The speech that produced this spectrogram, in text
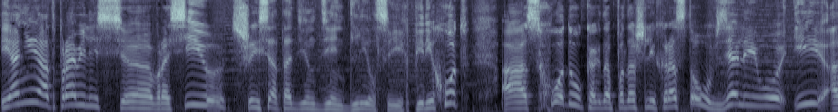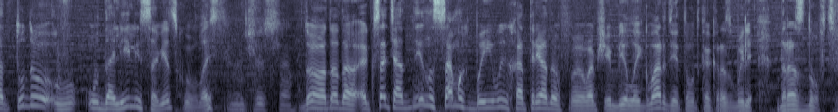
И они отправились э, в Россию. 61 день длился их переход, а сходу, когда подошли к Ростову, взяли его и оттуда в- удалили советскую власть. Ничего себе. Да, да, да. Кстати, один из самых боевых отрядов э, вообще Белой гвардии, это вот как раз были дроздовцы.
